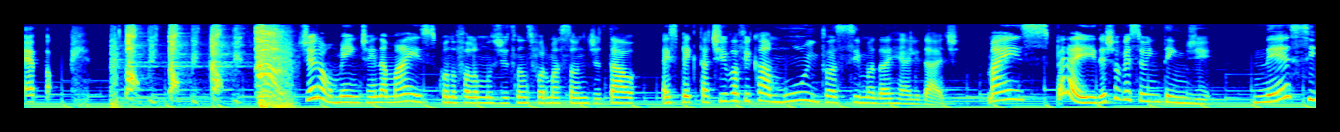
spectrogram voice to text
é top. Geralmente, ainda mais quando falamos de transformação digital, a expectativa fica muito acima da realidade. Mas, peraí, deixa eu ver se eu entendi. Nesse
